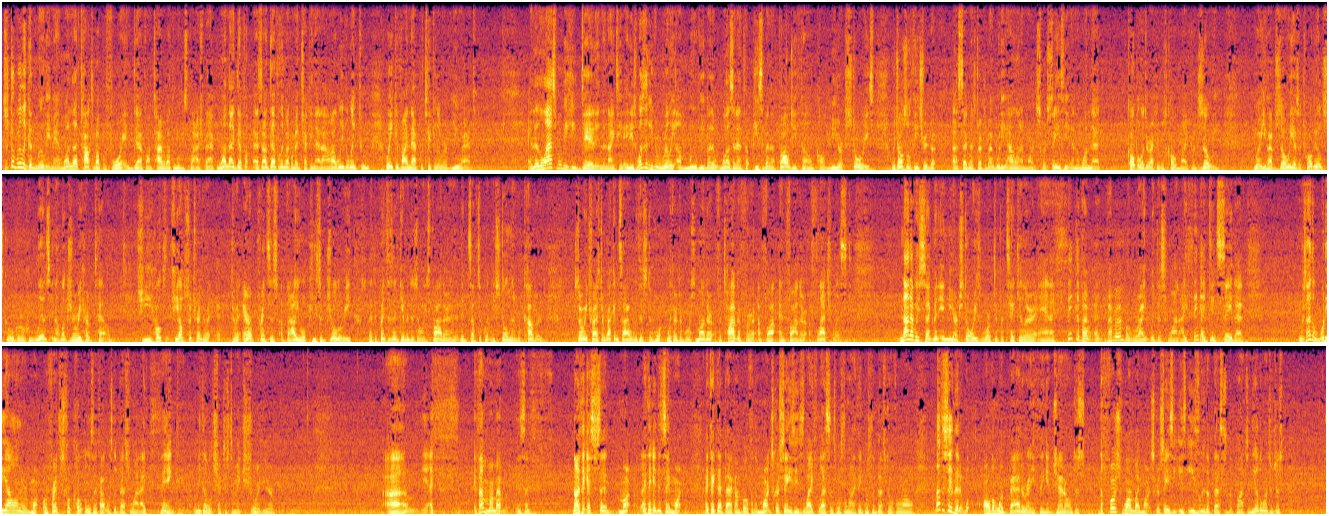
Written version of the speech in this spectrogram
Just a really good movie, man. One that I've talked about before in depth on Time About the Movie Splashback. One that I definitely, as I'll definitely recommend checking that out. I'll leave a link to where you can find that particular review at. And then the last movie he did in the 1980s wasn't even really a movie, but it was a piece of an anthology film called New York Stories, which also featured uh, segments directed by Woody Allen and Martin Scorsese, and the one that Coppola directed was called Life with Zoe, where you have Zoe as a 12 year old schoolgirl who lives in a luxury hotel. She hopes she helps return to, to an Arab princess a valuable piece of jewelry that the princess had given to Zoe's father and had been subsequently stolen and recovered. Zoe tries to reconcile with, his with her divorced mother, a photographer, a fa and father, a flautist. Not every segment in New York Stories worked in particular, and I think if I if I remember right with this one, I think I did say that it was either Woody Allen or Mar or Francis Ford Coppola's I thought was the best one. I think. Let me double check just to make sure here. Um, yeah, if I remember, it's like no, I think I said Mar I think I did say Martin. I take that back on both of them. Martin Scorsese's Life Lessons was the one I think was the best overall. Not to say that it, all of them were bad or anything in general. Just the first one by Martin Scorsese is easily the best of the bunch, and the other ones are just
